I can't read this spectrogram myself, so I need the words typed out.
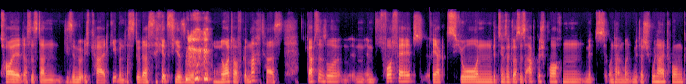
toll, dass es dann diese Möglichkeit gibt und dass du das jetzt hier so in Nordhof gemacht hast. Gab es denn so im, im, Vorfeld Reaktionen, beziehungsweise du hast es abgesprochen mit, unter mit der Schulleitung?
